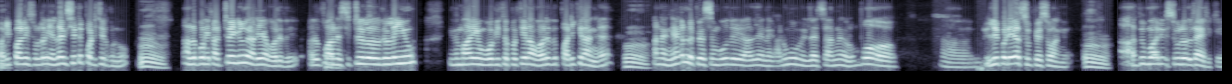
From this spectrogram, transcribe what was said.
படிப்பாளி சொல்றது எல்லா விஷயத்தையும் படிச்சிருக்கணும். அது போல கட்டுரைகள் நிறைய வருது. அது போல சிற்றிதழ்கள்லயும் இந்த மாதிரி ஓவியத்தை பத்தி எல்லாம் வருது படிக்கிறாங்க. ஆனா நேர்ல பேசும்போது அதுல எனக்கு அனுபவம் இல்லை சார்னு ரொம்ப ஆஹ், வெளிப்படையா பேசுவாங்க. அது மாதிரி சூழல் தான் இருக்கு.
